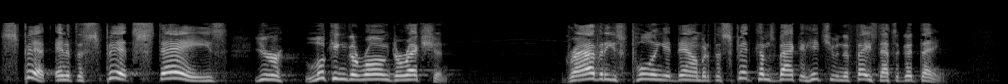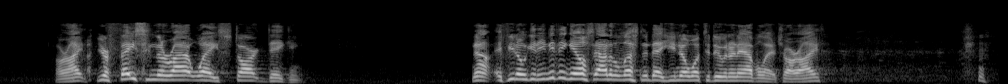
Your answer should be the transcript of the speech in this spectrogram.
Spit. And if the spit stays, you're looking the wrong direction. Gravity's pulling it down, but if the spit comes back and hits you in the face, that's a good thing. All right? You're facing the right way. Start digging. Now, if you don't get anything else out of the lesson today, you know what to do in an avalanche, all right?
